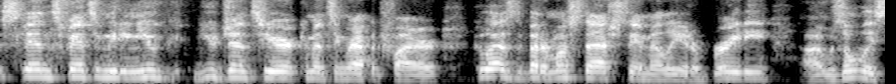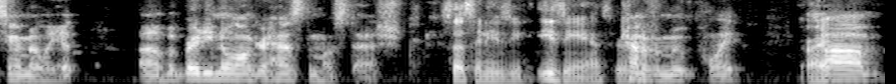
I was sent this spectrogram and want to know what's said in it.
Skins, fancy meeting you, you gents here, commencing rapid fire. Who has the better mustache, Sam Elliott or Brady? Uh, it was always Sam Elliott, uh, but Brady no longer has the mustache. So that's an easy, easy answer. Kind of a moot point. right. Um,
